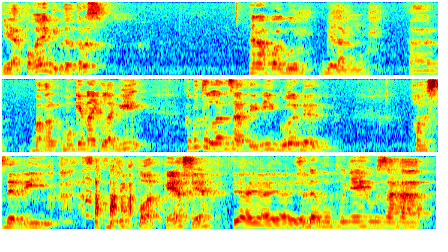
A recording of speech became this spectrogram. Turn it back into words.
Ya pokoknya gitu terus kenapa gue bilang eh, bakal mungkin naik lagi kebetulan saat ini gue dan host dari Bilik Podcast ya ya ya ya ya. sedang ya. mempunyai usaha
